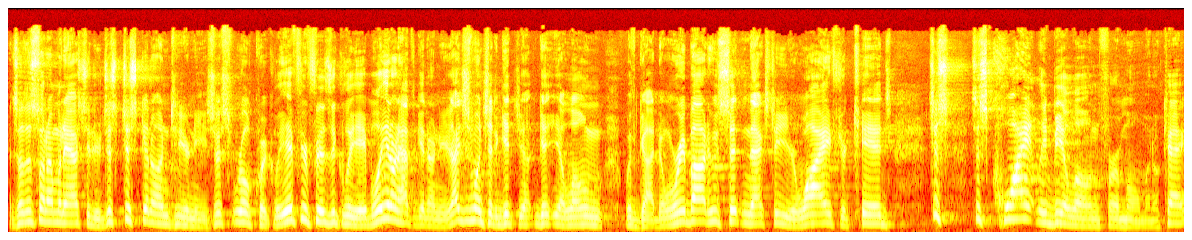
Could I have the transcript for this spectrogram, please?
And so this is what I'm going to ask you to do. Just, just get onto your knees, just real quickly. If you're physically able, you don't have to get on your knees. I just want you to get you, get you alone with God. Don't worry about who's sitting next to you, your wife, your kids. Just, just quietly be alone for a moment, okay?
